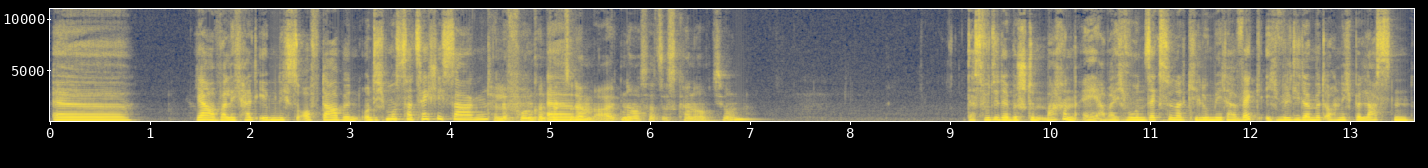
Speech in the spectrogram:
Äh, ja, weil ich halt eben nicht so oft da bin. Und ich muss tatsächlich sagen, Telefonkontakt Ähm. zu deinem alten Hausarzt ist keine Option? das würde der bestimmt machen. Ey, aber ich wohne 600 Kilometer weg. Ich will die damit auch nicht belasten.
